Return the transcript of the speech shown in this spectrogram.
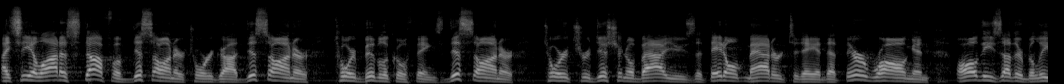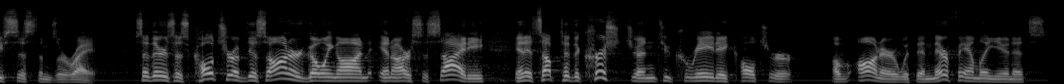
I see a lot of stuff of dishonor toward God, dishonor toward biblical things, dishonor toward traditional values that they don't matter today and that they're wrong and all these other belief systems are right. So there's this culture of dishonor going on in our society, and it's up to the Christian to create a culture of honor within their family units,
